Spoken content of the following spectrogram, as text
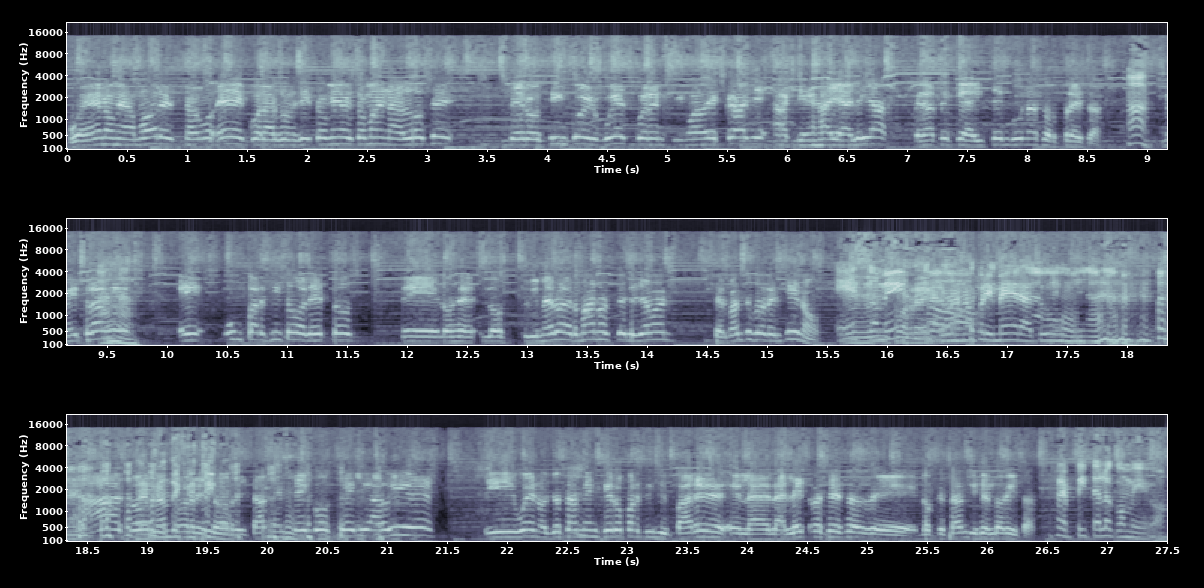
Bueno, mi amor, estamos, eh, corazoncito mío, estamos en la 1205 del West, 49 calle, aquí en Jayalía. Espérate que ahí tengo una sorpresa. Me traje eh, un parcito de boletos de los, los primeros hermanos que se llaman Cervantes Florentino. Eso mismo. correcto. Hermano primera, tú. Ah, sorry, Fernando y sorry, sorry. También tengo Celia Vive. Y bueno, yo también quiero participar en, en la- en las letras esas de lo que están diciendo ahorita. Repítelo conmigo.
